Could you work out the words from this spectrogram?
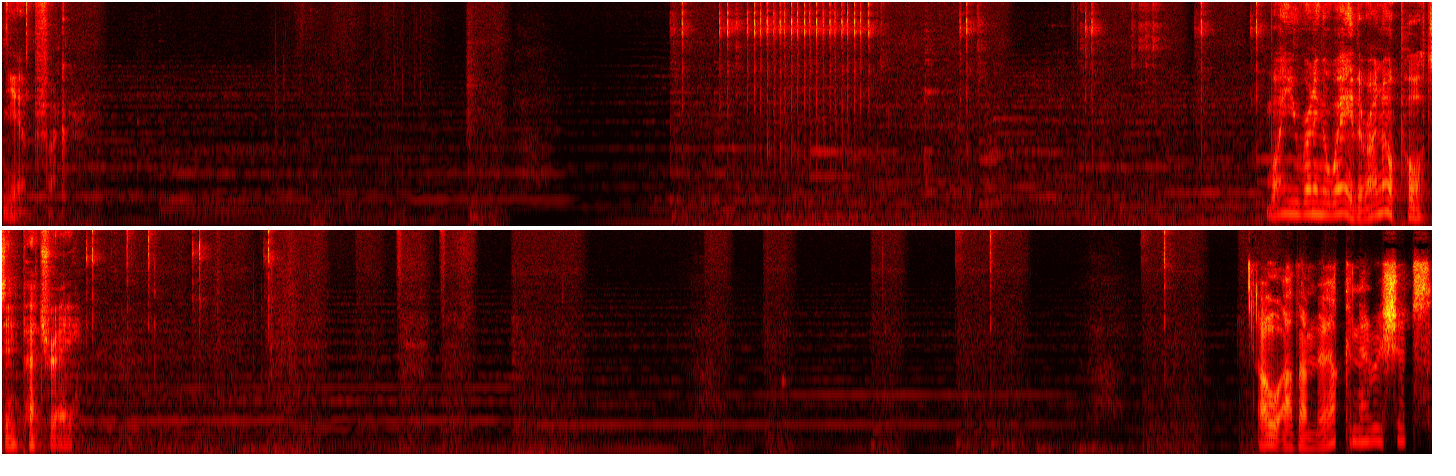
Yeah, fuck. Why are you running away? There are no ports in Patrai. Oh, are there mercenary ships?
